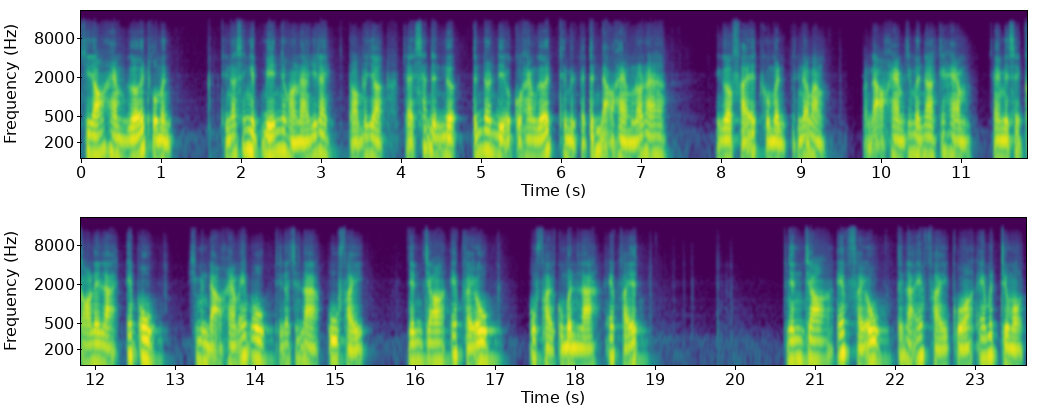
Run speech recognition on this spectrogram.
khi đó hàm gx của mình thì nó sẽ nghịch biến trong khoảng nào dưới đây. Rồi bây giờ để xác định được tính đơn điệu của hàm gx thì mình phải tính đạo hàm của nó ra. G phải x của mình thì nó bằng đạo hàm cho mình ha, cái hàm này mình sẽ coi đây là fu. Khi mình đạo hàm fu thì nó chính là u phẩy nhân cho f phẩy u. u phẩy của mình là f phẩy x nhân cho f phẩy u tức là f phẩy của fx trừ 1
